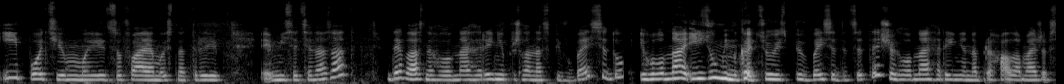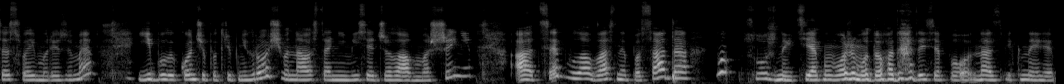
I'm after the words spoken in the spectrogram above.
І потім ми цофаємось на три е, місяці назад, де власне головна героїня прийшла на співбесіду. І головна ізюмінка цієї співбесіди це те, що головна героїня набрехала майже все своєму резюме. Їй були конче потрібні гроші. Вона останній місяць жила в машині. А це була власне посада ну, служниці, як ми можемо догадатися по назві книги.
